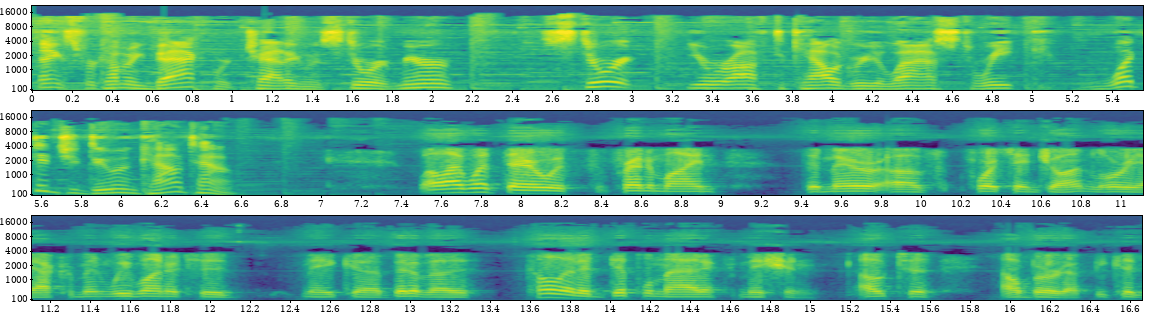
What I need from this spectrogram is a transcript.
Thanks for coming back. We're chatting with Stewart Muir. Stewart, you were off to Calgary last week. What did you do in Cowtown? Well, I went there with a friend of mine, the mayor of Fort St. John, Lori Ackerman. We wanted to make a bit of a, call it a diplomatic mission out to Alberta because,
